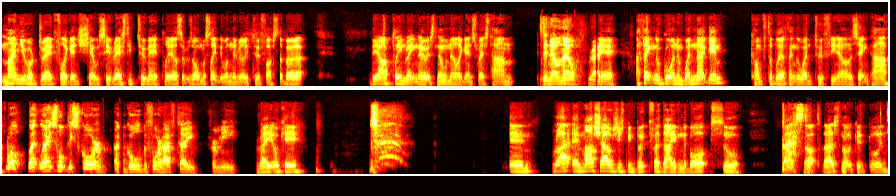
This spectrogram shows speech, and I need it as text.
Man you were dreadful against Chelsea, rested too many players. It was almost like they weren't really too fussed about it. They are playing right now. It's nil nil against West Ham. Is it nil nil? Right. Yeah. I think they'll go on and win that game comfortably. I think they'll win 2 3 0 in the second half. Well, let, us hope they score a goal before half time for me. Right, okay. um, right, and Martial's just been booked for a dive in the box, so that's not that's not good going.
